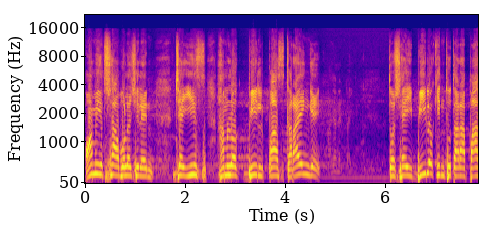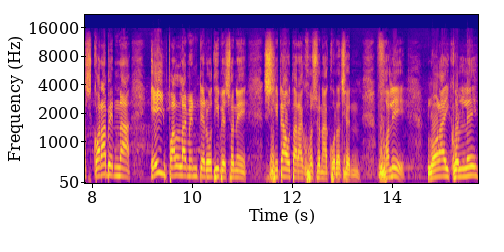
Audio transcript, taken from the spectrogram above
অমিত শাহ বলেছিলেন যে ইস হাম লোগ বিল পাস করায়েঙ্গে। তো সেই বিলও কিন্তু তারা পাশ করাবেন না। এই পার্লামেন্টের অধিবেশনে সেটাও তারা ঘোষণা করেছেন। ফলে লড়াই করলে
